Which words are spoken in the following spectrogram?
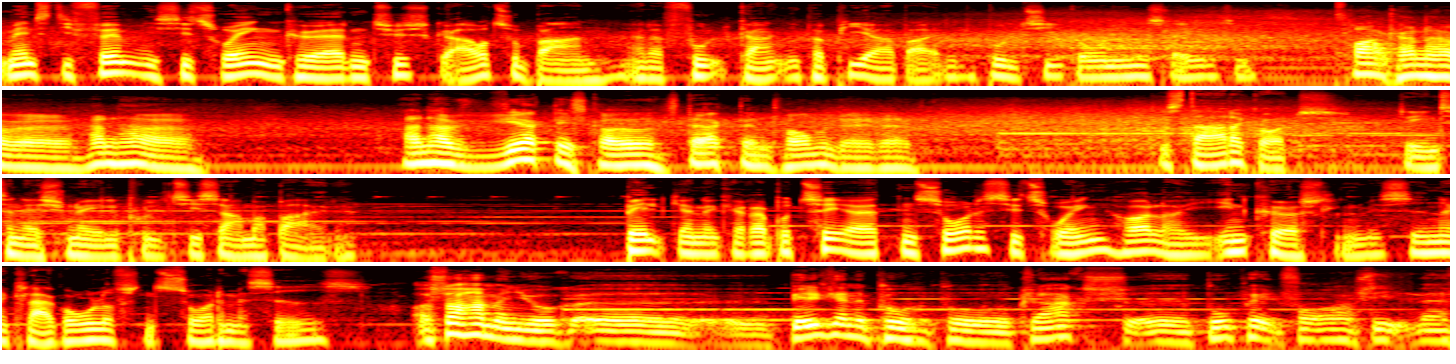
Mens de fem i Citroën kører af den tyske autobahn, er der fuld gang i papirarbejdet på politigården inde i Slagelse. Frank, han har, været- han har, han har virkelig skrevet stærkt den formiddag der. Det starter godt, det internationale politisamarbejde. Belgierne kan rapportere, at den sorte Citroën holder i indkørslen ved siden af Clark Olofsens sorte Mercedes. Og så har man jo øh, bælgerne på, på Clarks øh, bopæl for at se, hvad,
